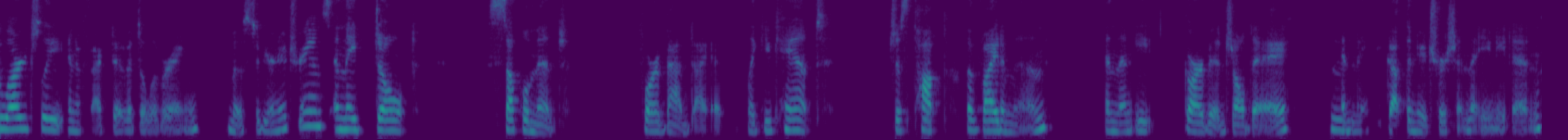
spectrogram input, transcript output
largely ineffective at delivering most of your nutrients and they don't supplement for a bad diet. Like you can't just pop a vitamin and then eat garbage all day mm-hmm. and think you got the nutrition that you need in.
